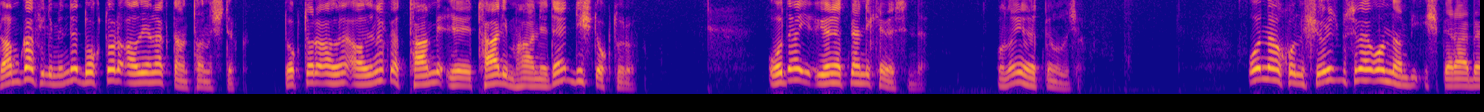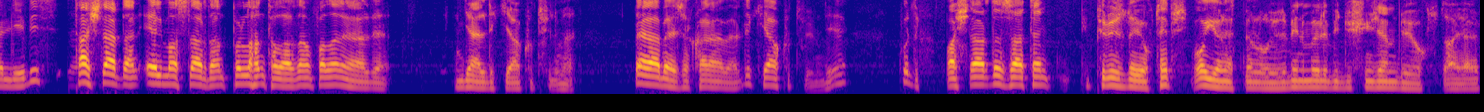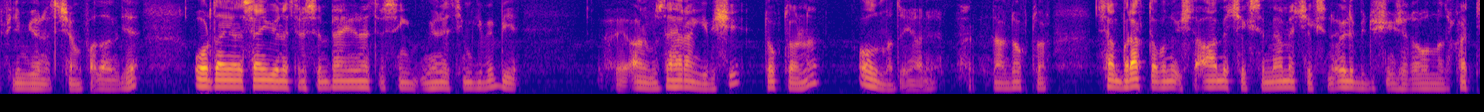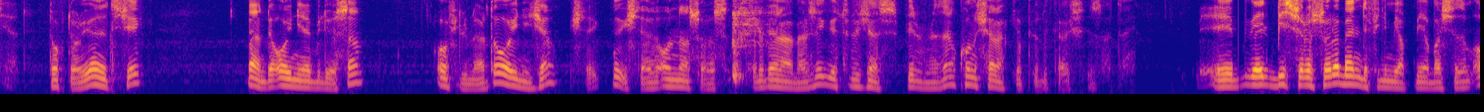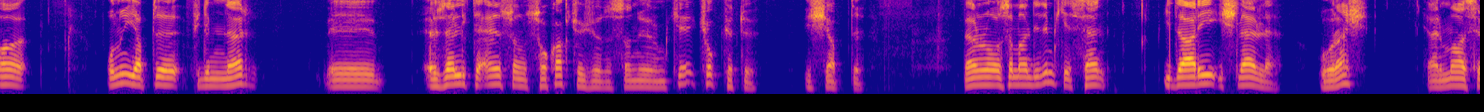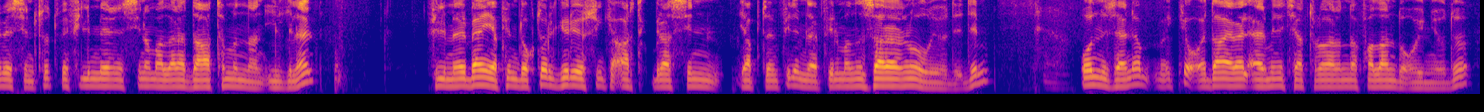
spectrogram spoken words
Damga filminde Doktor Alyanak'la tanıştık. Doktor Al- Alyanak da tami, e, talimhanede diş doktoru. O da yönetmenlik hevesinde. O da yönetmen olacak. Ondan konuşuyoruz. Bu sefer ondan bir iş beraberliği biz. Taşlardan, elmaslardan, pırlantalardan falan herhalde geldik Yakut filme. Beraberce karar verdik Yakut film diye kurduk. Başlarda zaten pürüz de yoktu. Hepsi o yönetmen oluyordu. Benim öyle bir düşüncem de yoktu daha yani film yöneteceğim falan diye. Oradan yani sen yönetirsin, ben yönetirsin, yönetim gibi bir e, aramızda herhangi bir şey doktorla olmadı yani. Ben doktor sen bırak da bunu işte Ahmet çeksin, Mehmet çeksin öyle bir düşünce de olmadı katiyen. Doktor yönetecek. Ben de oynayabiliyorsam o filmlerde oynayacağım. İşte bu işleri de ondan sonrasını böyle beraberce götüreceğiz. Birbirimizden konuşarak yapıyorduk her şeyi zaten. Ee, bir süre sonra ben de film yapmaya başladım. Ama onun yaptığı filmler e, özellikle en son Sokak Çocuğu'du sanıyorum ki çok kötü iş yaptı. Ben ona o zaman dedim ki sen idari işlerle uğraş. Yani muhasebesini tut ve filmlerin sinemalara dağıtımından ilgilen. Filmleri ben yapayım doktor görüyorsun ki artık biraz senin yaptığın filmler firmanın zararına oluyor dedim. Onun üzerine ki o daha evvel Ermeni tiyatrolarında falan da oynuyordu.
